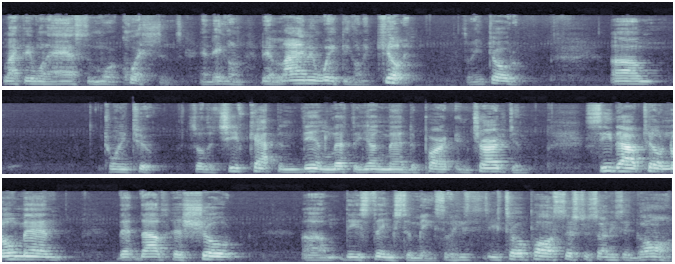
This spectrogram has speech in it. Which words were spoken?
like they want to ask some more questions. And they're going to, they're lying in wait. They're going to kill him. So he told them. Um, 22. So the chief captain then let the young man depart and charged him. See thou tell no man that thou hast showed um, these things to me. So he, he told Paul's sister son, he said, go on.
